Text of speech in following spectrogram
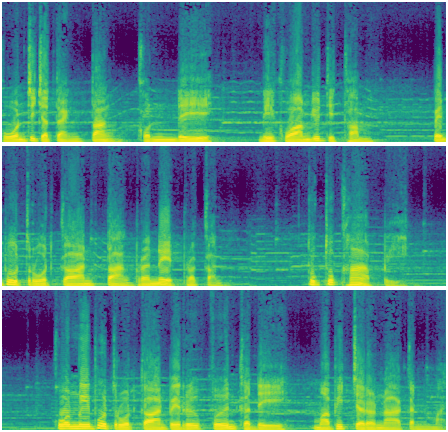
ควรที่จะแต่งตั้งคนดี มีความยุติธรรม เป็นผู้ตรวจการต่างพระเนตรพระกัน ทุกๆห้าปี ควรมีผู้ตรวจการไปรื้อฟื้นคดีมาพิจารณากันใหม่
